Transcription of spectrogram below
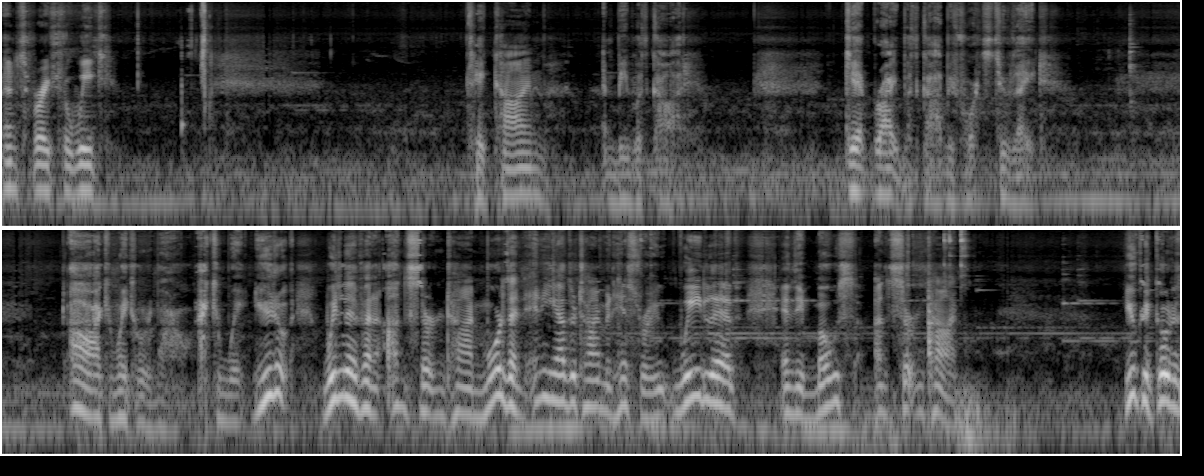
inspirational week, take time and be with God. Get right with God before it's too late. Oh, I can wait till tomorrow. I can wait. You know, we live in an uncertain time more than any other time in history. We live in the most uncertain time. You could go to,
